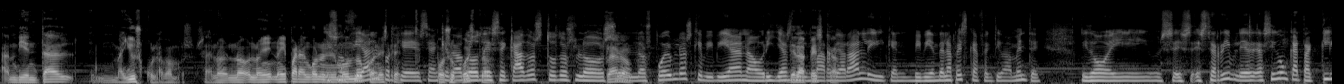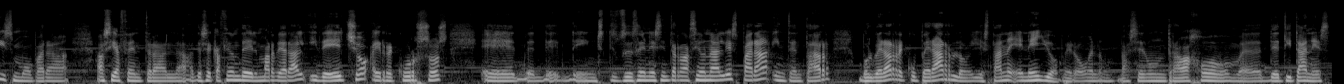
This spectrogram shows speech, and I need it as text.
ambiental mayúscula, vamos. O sea, no, no, no, hay, parangón en el mundo con este. porque se han quedado desecados todos los, los, pueblos que vivían a orillas del mar de Aral y que vivían de la pesca, efectivamente. Es, es, terrible. Ha sido un cataclismo para Asia Central, la desecación del mar de Aral y, de hecho, hay recursos de, de instituciones internacionales para intentar volver a recuperarlo y están en ello, pero bueno, va a ser un trabajo eh, de titanes.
